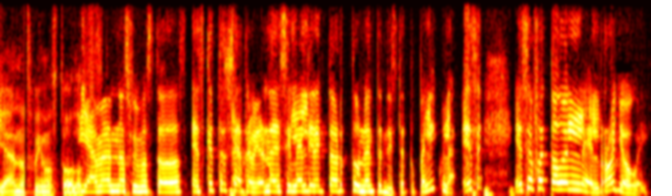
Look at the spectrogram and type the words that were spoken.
ya nos fuimos todos. Ya nos fuimos todos. Es que se atrevieron a decirle al director, tú no entendiste tu película. Ese, ese fue todo el, rollo, güey.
